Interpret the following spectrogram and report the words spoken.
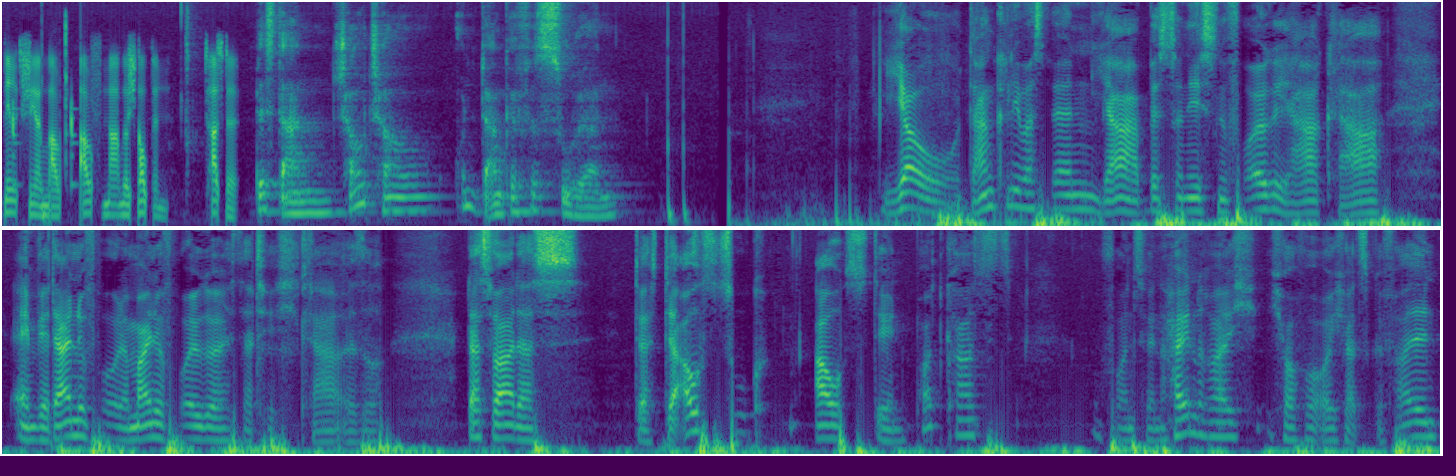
Bildschirmaufnahme stoppen. Taste. Bis dann. Ciao, ciao und danke fürs Zuhören. Jo, danke lieber Sven. Ja, bis zur nächsten Folge. Ja, klar. Entweder deine Folge oder meine Folge, ist natürlich klar. Also, das war das, das der Auszug aus den Podcasts von Sven Heinreich. Ich hoffe, euch hat es gefallen.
